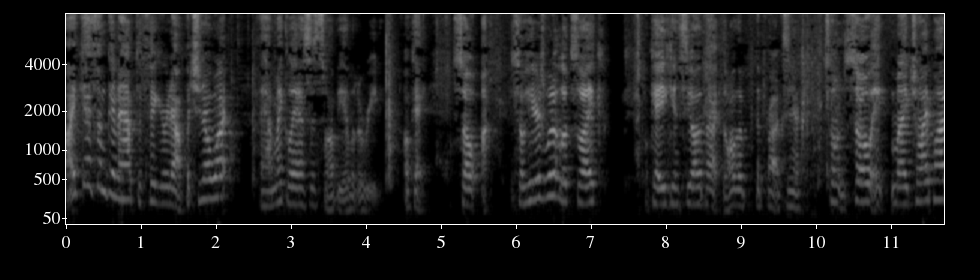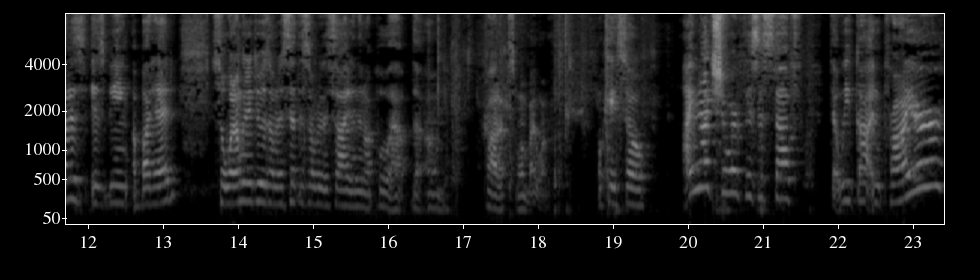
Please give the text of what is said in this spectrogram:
I guess I'm going to have to figure it out. But you know what? I have my glasses, so I'll be able to read. Okay, so uh, so here's what it looks like. Okay, you can see all the pack, all the, the products in here. So, so it, my tripod is, is being a butt head. So what I'm going to do is I'm going to set this over to the side and then I'll pull out the um, products one by one. Okay, so I'm not sure if this is stuff that we've gotten prior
